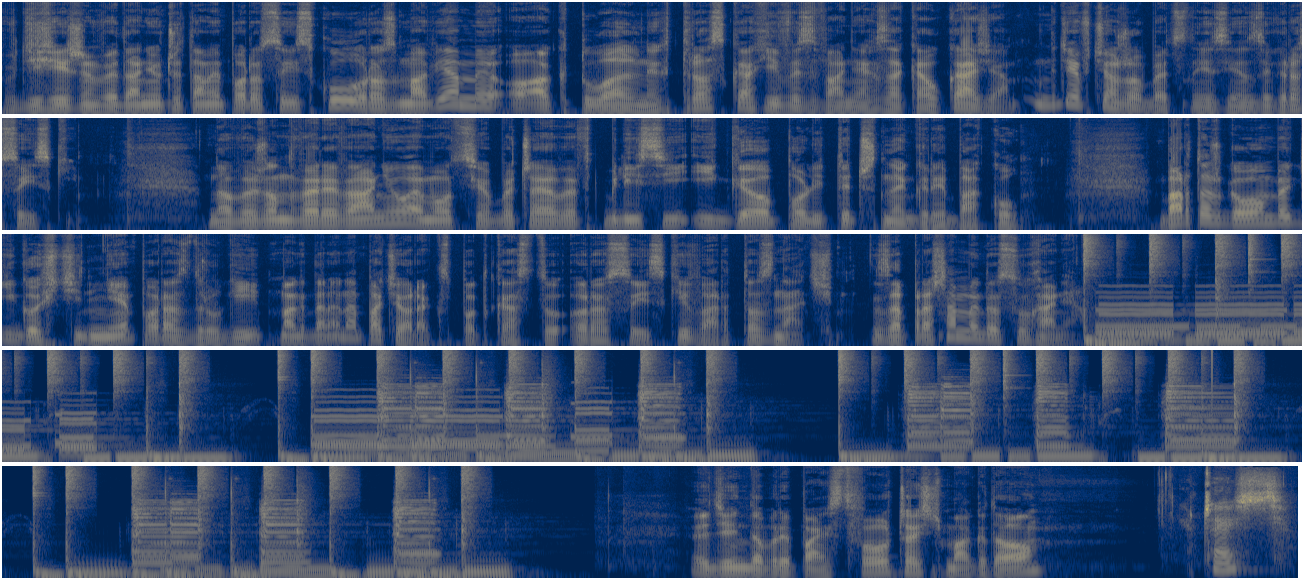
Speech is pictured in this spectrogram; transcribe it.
W dzisiejszym wydaniu czytamy po rosyjsku, rozmawiamy o aktualnych troskach i wyzwaniach Zakaukazia, gdzie wciąż obecny jest język rosyjski. Nowy rząd w Erywaniu, emocje obyczajowe w Tbilisi i geopolityczne gry Baku. Bartosz Gołąbek i gościnnie po raz drugi Magdalena Paciorek z podcastu Rosyjski Warto Znać. Zapraszamy do słuchania. Dzień dobry Państwu, cześć Magdo. Cześć.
